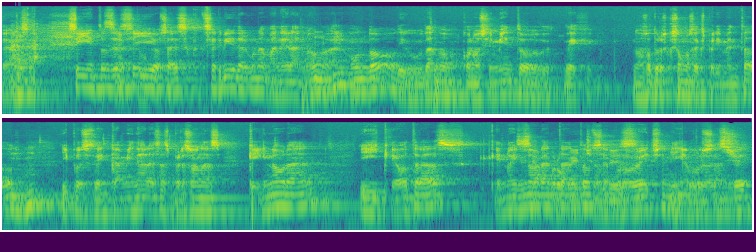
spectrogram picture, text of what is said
Sí, entonces sí, o sea, es servir de alguna manera, ¿no? Al mundo, digo, dando conocimiento de nosotros que somos experimentados, y pues encaminar a esas personas que ignoran y que otras que no ignoran tanto se aprovechen y abusan de.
